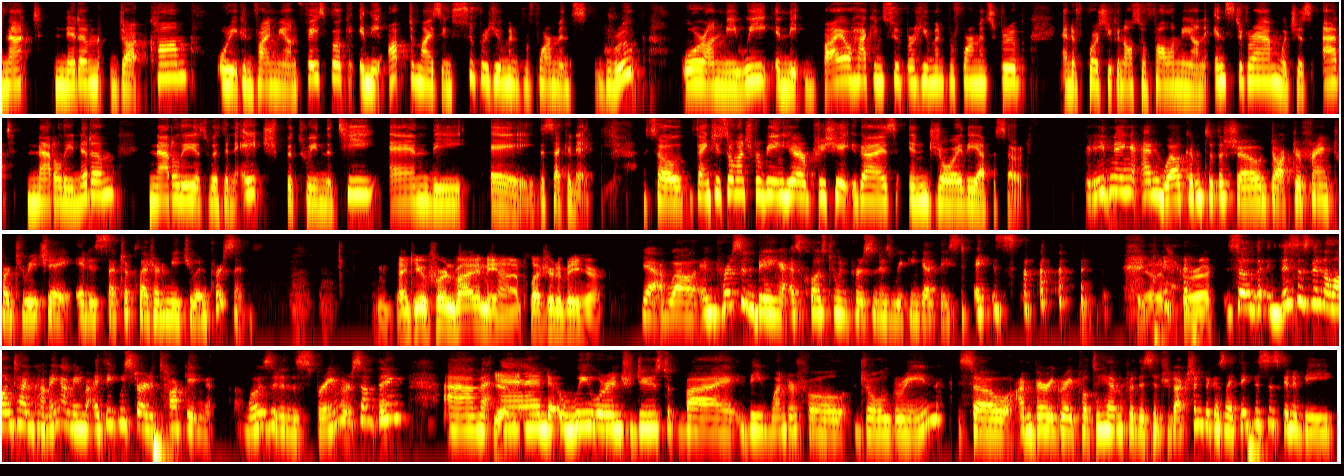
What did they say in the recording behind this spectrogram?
natniddam.com, or you can find me on Facebook in the Optimizing Superhuman Performance group or on MeWe in the Biohacking Superhuman Performance group. And of course, you can also follow me on Instagram, which is at Nathalie Niddam. Natalie is with an H between the T and the A, the second A. So thank you so much for being here. Appreciate you guys. Enjoy the episode. Good evening and welcome to the show, Dr. Frank Tortorice. It is such a pleasure to meet you in person. Thank you for inviting me on. Pleasure to be here. Yeah, well, in person being as close to in person as we can get these days. yeah, that's correct. So th- this has been a long time coming. I mean, I think we started talking. What was it in the spring or something? Um, yes. And we were introduced by the wonderful Joel Greene. So I'm very grateful to him for this introduction because I think this is going to be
